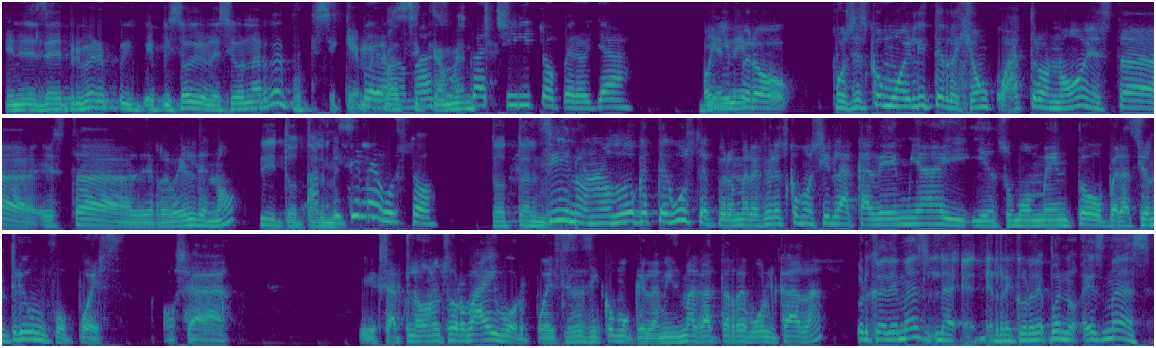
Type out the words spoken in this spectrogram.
En el, desde el primer epi- episodio le hicieron arder porque se quema. Pero nomás un Básicamente. cachito, pero ya. Oye, Viene- pero pues es como Élite Región 4, ¿no? Esta, esta de Rebelde, ¿no? Sí, A mí totalmente. sí me gustó. Totalmente. Sí, no, no dudo que te guste, pero me refiero es como decir la academia y, y en su momento Operación Triunfo, pues. O sea, Exatlón Survivor, pues es así como que la misma gata revolcada, Porque además, la, eh, recordé, bueno, es más,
